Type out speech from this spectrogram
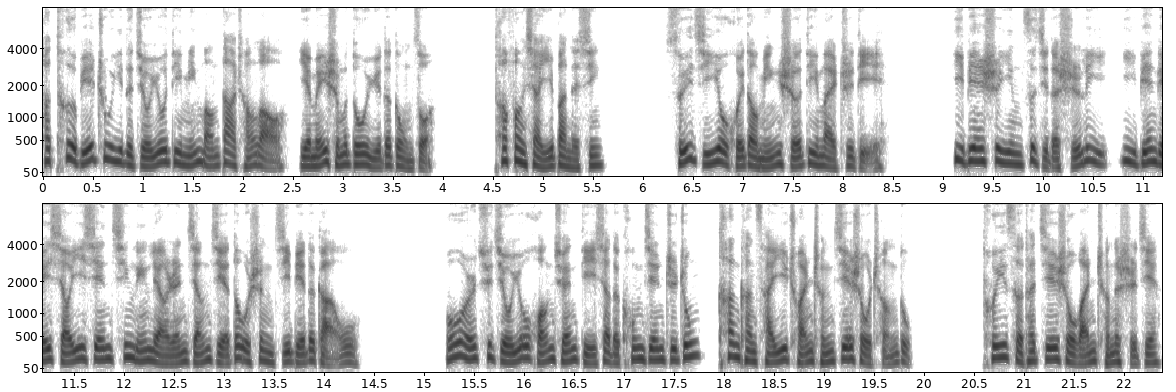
他特别注意的九幽地冥蟒大长老也没什么多余的动作，他放下一半的心，随即又回到冥蛇地脉之底，一边适应自己的实力，一边给小医仙、青灵两人讲解斗圣级别的感悟。偶尔去九幽黄泉底下的空间之中看看彩衣传承接受程度，推测他接受完成的时间，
